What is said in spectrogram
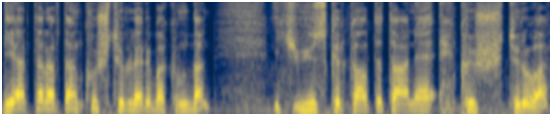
Diğer taraftan kuş türleri bakımından 146 tane kuş türü var.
